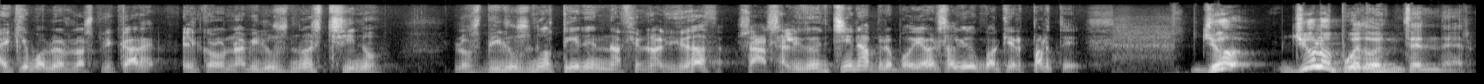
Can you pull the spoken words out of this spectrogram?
Hay que volverlo a explicar. El coronavirus no es chino. Los virus no tienen nacionalidad. O sea, ha salido en China, pero podría haber salido en cualquier parte. Yo, yo lo puedo entender.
